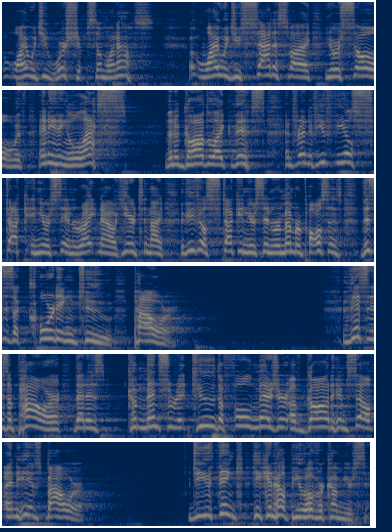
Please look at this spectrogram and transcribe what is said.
Why would you worship someone else? Why would you satisfy your soul with anything less than a God like this? And friend, if you feel stuck in your sin right now, here tonight, if you feel stuck in your sin, remember Paul says this is according to power. This is a power that is commensurate to the full measure of God Himself and His power. Do you think He can help you overcome your sin?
